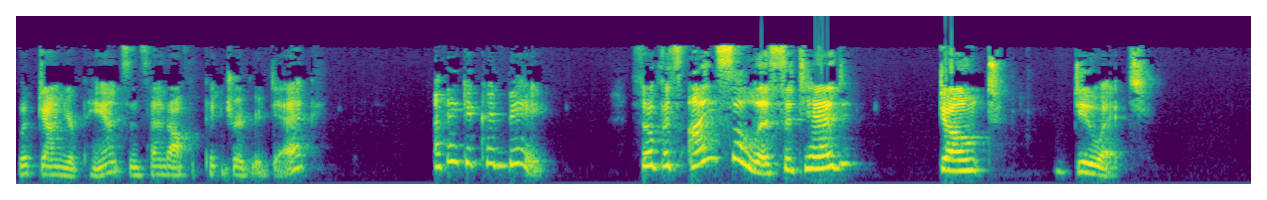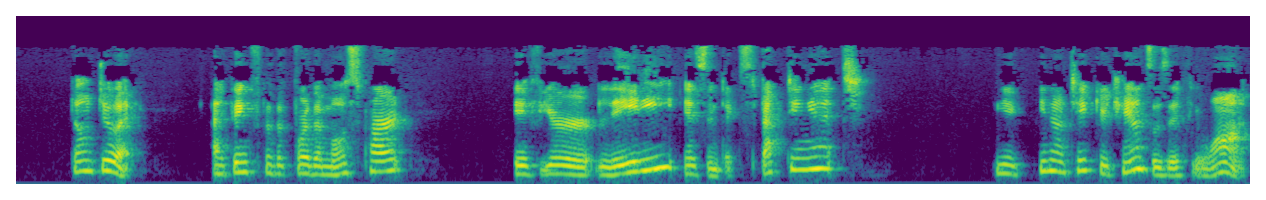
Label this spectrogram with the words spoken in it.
whip down your pants and send off a picture of your dick? I think it could be. So if it's unsolicited, don't do it. Don't do it. I think for the, for the most part, if your lady isn't expecting it, you, you know, take your chances if you want,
